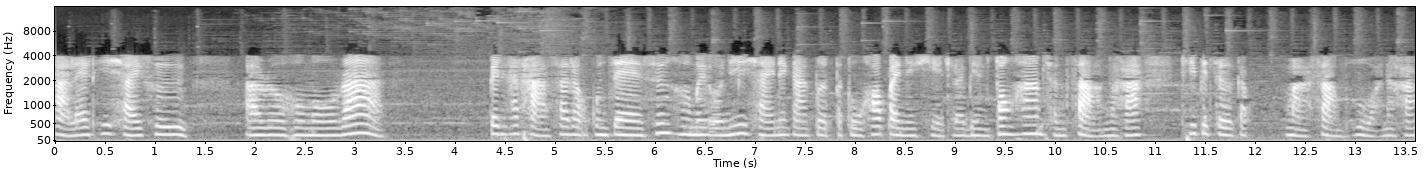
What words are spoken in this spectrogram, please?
ถาแรกที่ใช้คือ a r o h o m o r a เป็นคาถาสะเดาะกุญแจ ซึ่งเฮอร์ไมโอนี่ใช้ในการเปิดประตูเข้าไปในเขตระเบียงต้องห้ามชั้นสามนะคะ ที่ไปเจอกับหมาสามหัวนะคะ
